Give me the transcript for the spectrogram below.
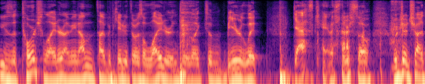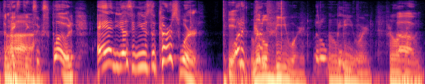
Uses a torch lighter. I mean, I'm the type of kid who throws a lighter into like some beer lit gas canister. So we're gonna try to make things explode. And he doesn't use the curse word. Yeah, what a little good- B word. little B B word for LeBron. Um,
